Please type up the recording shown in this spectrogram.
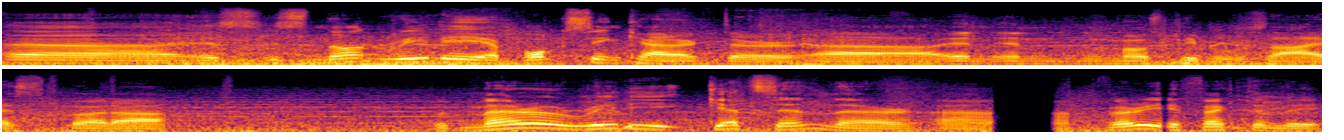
uh, is, is not really a boxing character uh, in, in, in most people's eyes, but uh, but Meru really gets in there uh, very effectively.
